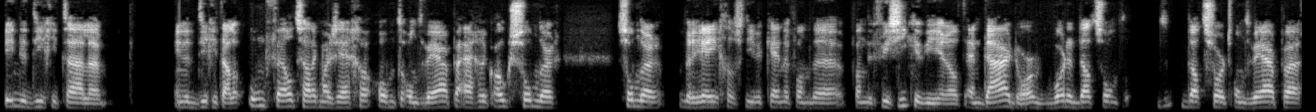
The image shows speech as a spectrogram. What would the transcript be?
in de digitale in het digitale omveld, zal ik maar zeggen, om te ontwerpen, eigenlijk ook zonder, zonder de regels die we kennen van de, van de fysieke wereld. En daardoor worden dat, soort, dat soort ontwerpen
